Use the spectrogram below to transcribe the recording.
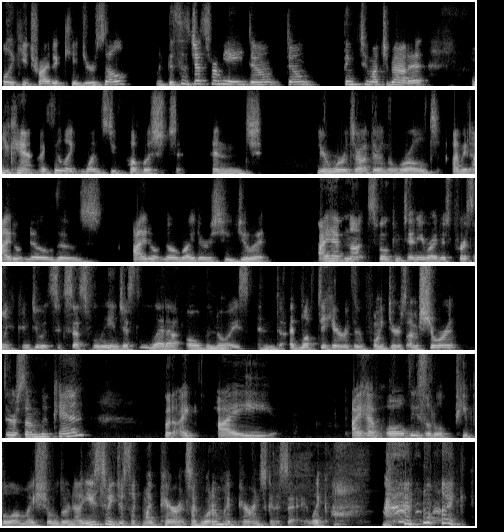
like, you try to kid yourself, like, this is just for me. Don't, don't think too much about it. You can't. I feel like once you've published and your words are out there in the world, I mean, I don't know those, I don't know writers who do it. I have not spoken to any writers personally who can do it successfully and just let out all the noise. And I'd love to hear their pointers. I'm sure there are some who can, but I, I, I have all these little people on my shoulder now. It used to be just like my parents. Like, what are my parents going to say? Like, like,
